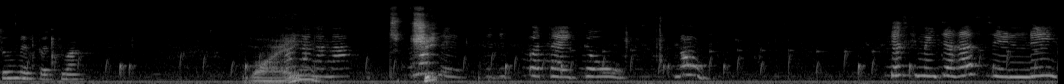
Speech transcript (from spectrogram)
saut, mais pas toi. Ouais. non, non, non. Tu Moi, cheats. c'est c'est des potatoes. Non. Qu'est-ce qui m'intéresse, c'est les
